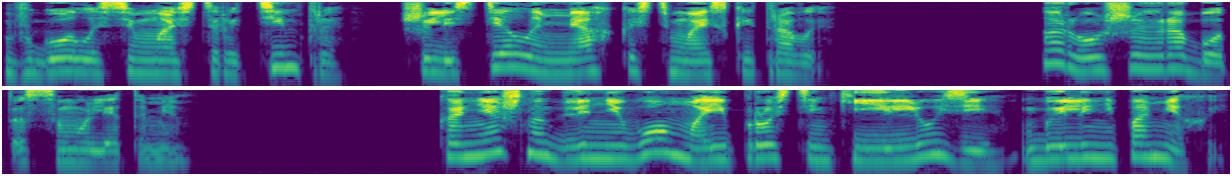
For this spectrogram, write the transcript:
В голосе мастера Тинтры шелестела мягкость майской травы. Хорошая работа с амулетами. Конечно, для него мои простенькие иллюзии были не помехой.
